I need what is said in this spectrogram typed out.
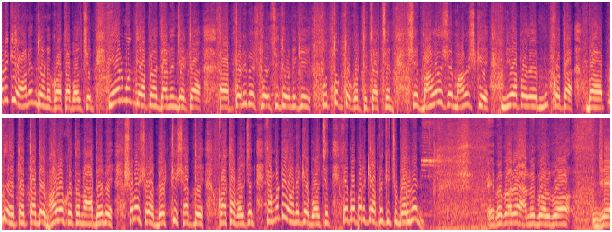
অনেকে অনেক ধরনের কথা বলছেন। এর মধ্যে আপনারা জানেন যে একটা পরিবেশ পরিস্থিতি অনেকেই উত্তক্ত করতে চাচ্ছেন। সেই বাংলাদেশের মানুষকে নিরাপদের কথা বা তাদের ভালো কথা না ভেবে সবাই সবাই ব্যক্তির সাথে কথা বলছেন। এমনটাই অনেকে বলছেন এ ব্যাপারে কি আপনি কিছু বলবেন? এ ব্যাপারে আমি বলব যে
